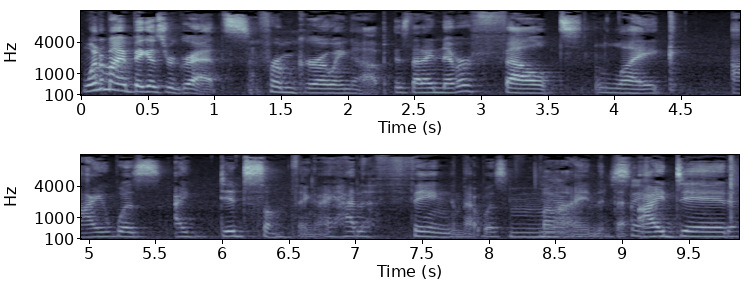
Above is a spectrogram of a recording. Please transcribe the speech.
One of my biggest regrets from growing up is that I never felt like I was I did something. I had a thing that was mine that same. I did.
